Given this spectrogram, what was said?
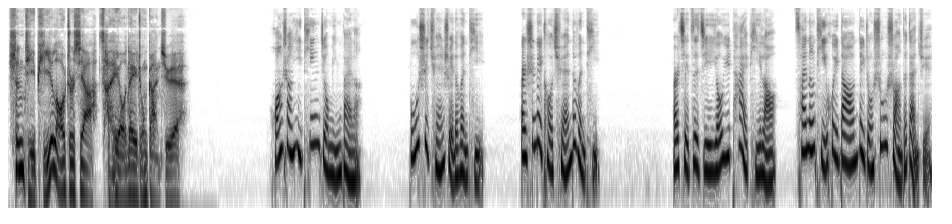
身体疲劳之下才有那种感觉。皇上一听就明白了，不是泉水的问题，而是那口泉的问题。而且自己由于太疲劳，才能体会到那种舒爽的感觉。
